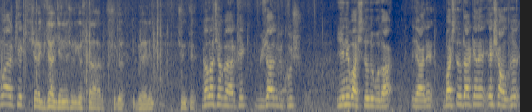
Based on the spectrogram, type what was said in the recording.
Bu erkek Şöyle güzel cenini şöyle göster abi kuşu gö- görelim. Çünkü Galaça bir erkek. Güzel bir kuş. Yeni başladı bu da. Yani başladı derken eş aldı.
